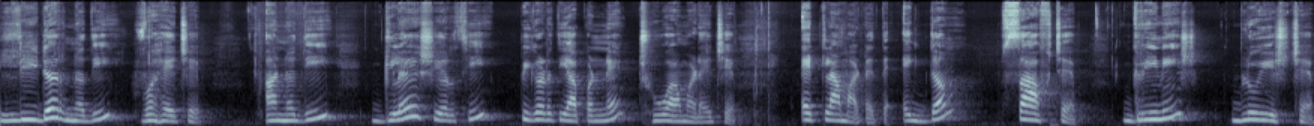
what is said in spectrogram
લીડર નદી વહે છે. આ નદી ગ્લેશિયરથી પીગળતી આપણને જોવા મળે છે. એટલા માટે તે એકદમ સાફ છે. ગ્રીનિશ, બ્લુઇશ છે.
